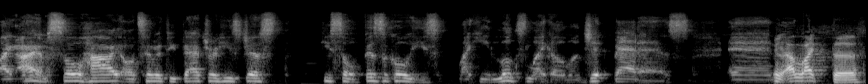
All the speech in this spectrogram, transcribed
like I am so high on Timothy Thatcher. He's just he's so physical. He's like he looks like a legit badass. And I like the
